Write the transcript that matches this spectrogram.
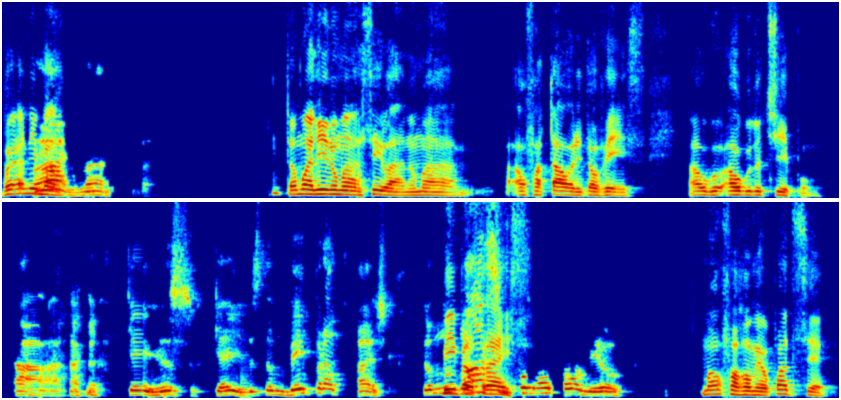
Vai animar. Vai, vai. Estamos ali numa, sei lá, numa AlphaTauri, talvez. Algo, algo do tipo. Ah, que isso, que isso. Estamos bem para trás. Estamos bem para trás. Uma Alfa Romeo. Uma Alfa Romeo, pode ser.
